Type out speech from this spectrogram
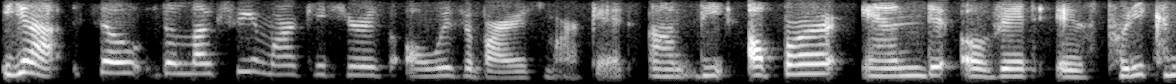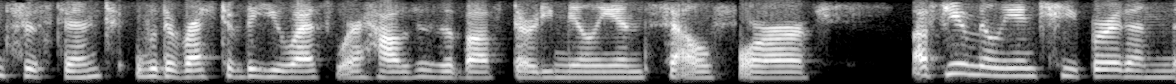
Yeah, so the luxury market here is always a buyer's market. Um, the upper end of it is pretty consistent with the rest of the U.S., where houses above 30 million sell for a few million cheaper than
